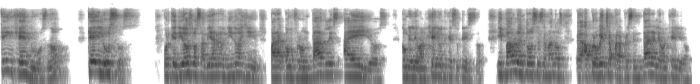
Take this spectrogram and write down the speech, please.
Qué ingenuos, ¿no? Qué ilusos, porque Dios los había reunido allí para confrontarles a ellos con el Evangelio de Jesucristo. Y Pablo entonces, hermanos, eh, aprovecha para presentar el Evangelio.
